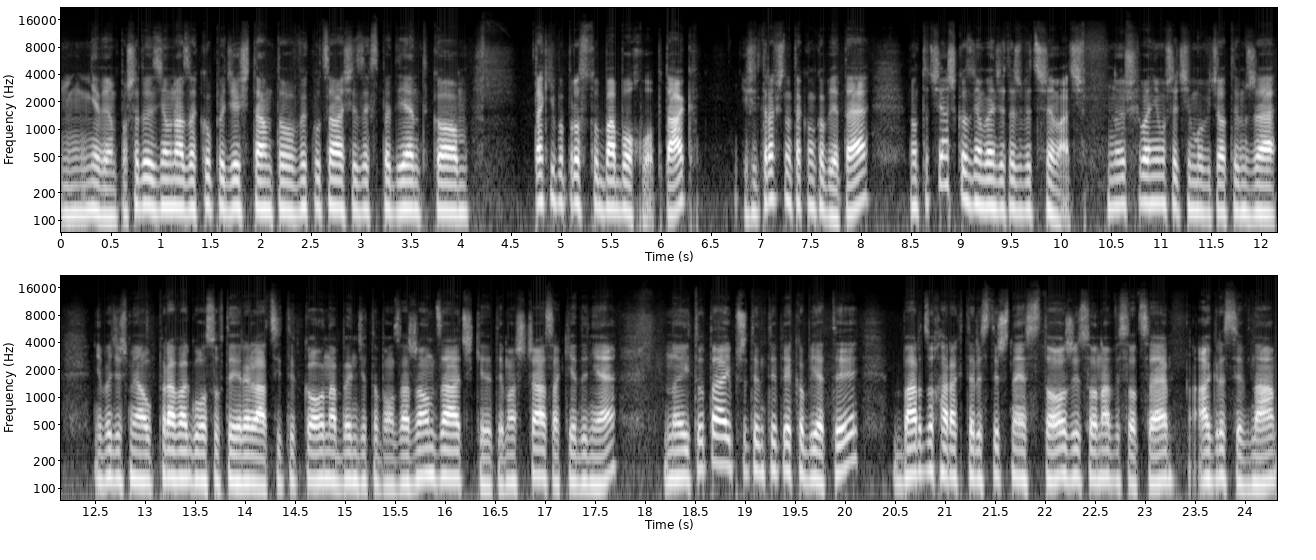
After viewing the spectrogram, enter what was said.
mm, nie wiem, poszedłeś z nią na zakupy gdzieś tam, to wykłócała się z ekspedientką. Taki po prostu babochłop, tak? Jeśli trafisz na taką kobietę, no to ciężko z nią będzie też wytrzymać. No już chyba nie muszę ci mówić o tym, że nie będziesz miał prawa głosu w tej relacji, tylko ona będzie tobą zarządzać, kiedy ty masz czas, a kiedy nie. No i tutaj przy tym typie kobiety bardzo charakterystyczne jest to, że jest ona wysoce agresywna,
